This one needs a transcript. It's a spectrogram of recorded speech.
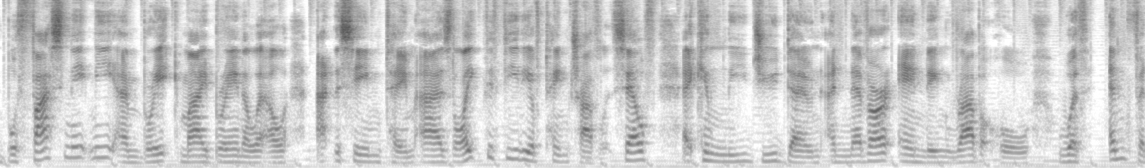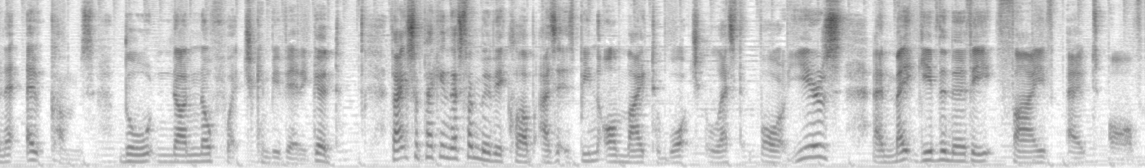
both fascinate me and break my brain a little at the same time, as, like the theory of time travel itself, it can lead you down a never ending rabbit hole with infinite outcomes, though none of which can be very good. Thanks for picking this for Movie Club as it has been on my to watch list for years, and Mike gave the movie 5 out of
